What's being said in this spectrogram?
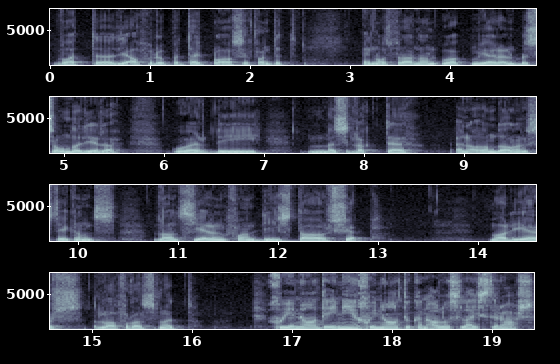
wat uh, die afgelope tyd plaasvind van dit. En ons vra dan ook meer in besonderhede oor die mislukte in aanhalingstekens lansering van die Starship. Maar eers Lafra Smit. Goeienaand Henny en goeienaand ook aan al ons luisteraars.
